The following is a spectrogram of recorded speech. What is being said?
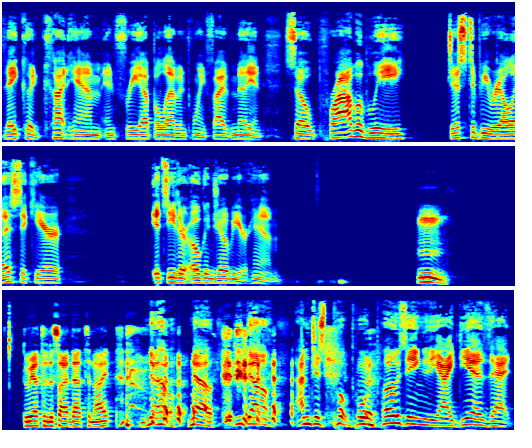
they could cut him and free up eleven point five million. So probably, just to be realistic here, it's either Ogunjobi or him. hmm. Do we have to decide that tonight? No, no, you don't. I'm just po- po- posing the idea that,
